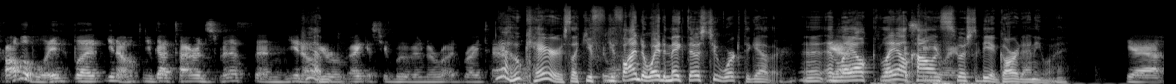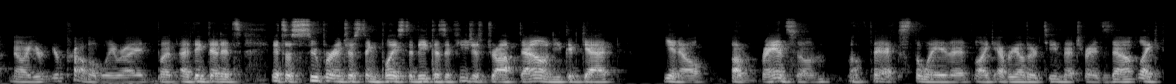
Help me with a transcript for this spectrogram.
Probably, but you know, you've got Tyron Smith, and you know, Yeah. you're. I guess you move him to right, right tackle. Yeah, who cares? Like you, you find a way to make those two work together. And, and Yeah, La'el, La'el the Collins is supposed to be a guard anyway. Yeah, no, you're you're probably right, but I think that it's it's a super interesting place to be because if you just drop down, you could get you know a ransom of picks the way that like every other team that trades down, like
